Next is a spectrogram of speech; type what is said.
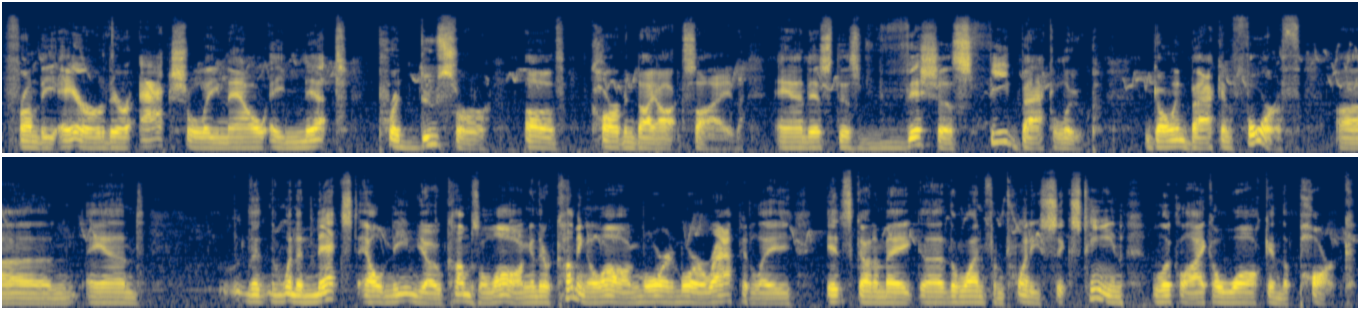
from the air. They're actually now a net producer of carbon dioxide. And it's this vicious feedback loop going back and forth. Um, and the, when the next El Nino comes along, and they're coming along more and more rapidly, it's going to make uh, the one from 2016 look like a walk in the park.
